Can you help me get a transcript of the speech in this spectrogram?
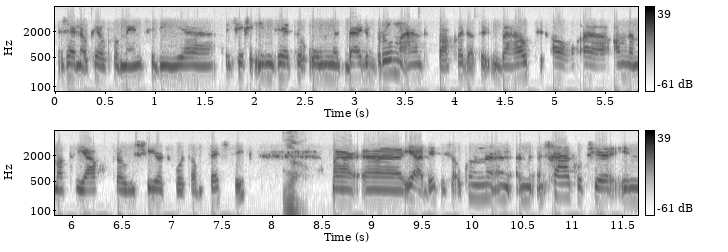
Er zijn ook heel veel mensen die uh, zich inzetten om het bij de bron aan te pakken... dat er überhaupt al ander materiaal geproduceerd wordt dan plastic. Ja. Maar ja, dit is ook een, een, een schakeltje in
